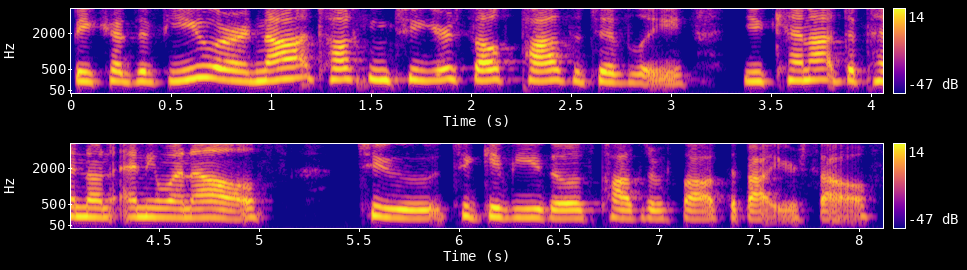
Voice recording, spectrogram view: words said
because if you are not talking to yourself positively, you cannot depend on anyone else to to give you those positive thoughts about yourself.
